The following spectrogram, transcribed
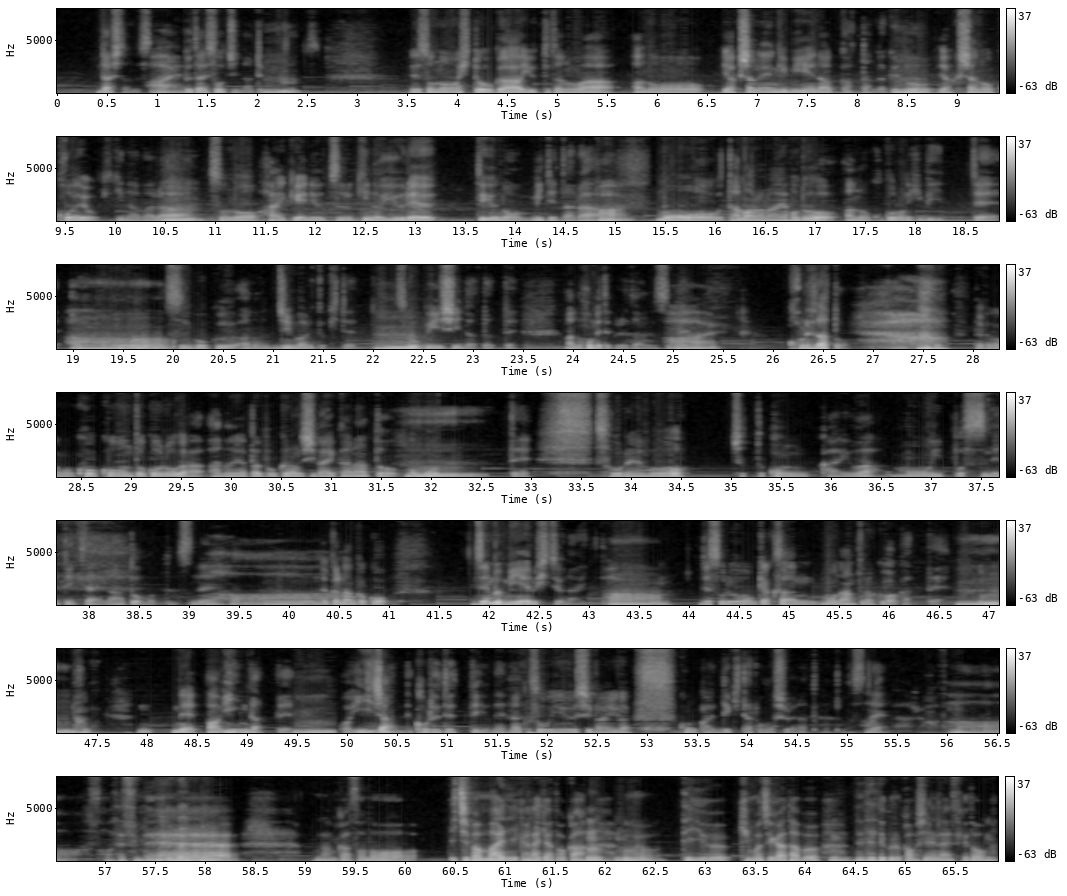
出したんですね。はい舞台装置になってくれたんです。で、その人が言ってたのは、あの、役者の演技見えなかったんだけど、うん役者の声を聞きながら、うんその背景に映る木の揺れっていうのを見てたら、はい。もうたまらないほど、あの、心に響いて、うんすごく、あの、じんわりときて、うんすごくいいシーンだったって、あの、褒めてくれたんですね。はい。これだと。だからもう、ここのところが、あの、やっぱり僕らの芝居かなと思っうんて、それを、ちょっと今回はもう一歩進めていきたいなと思ってですね。はうんだからなんかこう、全部見える必要ない。あで、それをお客さんもなんとなく分かって、ううんん。なんかね、あ、いいんだってう、ん。あいいじゃんで、これでっていうね、なんかそういう芝居が今回できたら面白いなと思ってますね。ああ、そうですね。なんかその、一番前に行かなきゃとか、う、うんん、っていう気持ちが多分、うんね、出てくるかもしれないですけど、うん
